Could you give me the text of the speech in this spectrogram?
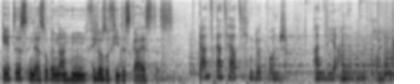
geht es in der sogenannten Philosophie des Geistes. Ganz, ganz herzlichen Glückwunsch an Sie alle. Wir freuen uns.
